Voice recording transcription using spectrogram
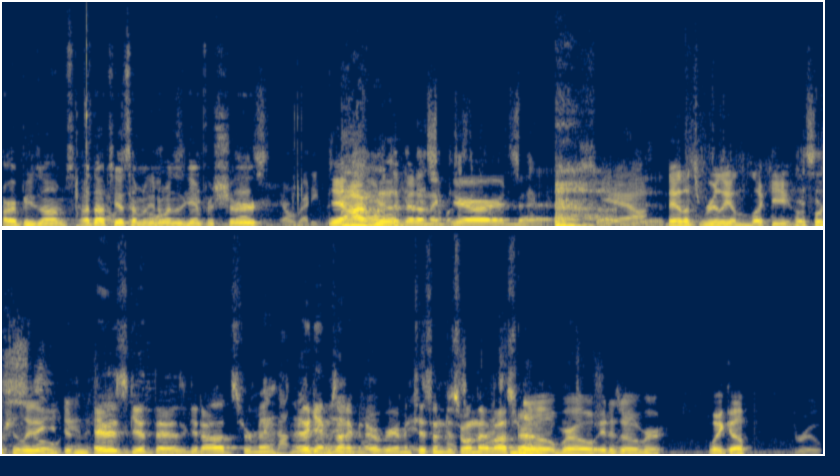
RP Zombs. I thought TSM was gonna win this game for sure. They're ready for Yeah. I wanted Yeah. to bet on the guard. yeah. Yeah, that's really unlucky. Unfortunately, that you didn't. It was good though. It was good odds for me. The game's not even over. I mean, TSM just won that last round. No, bro, it is over. Wake up. Through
